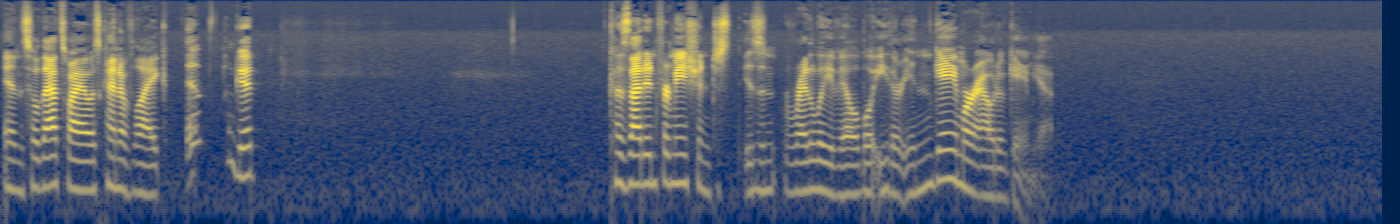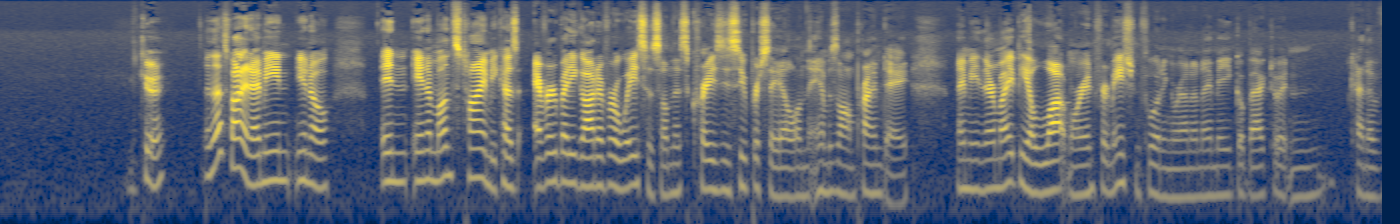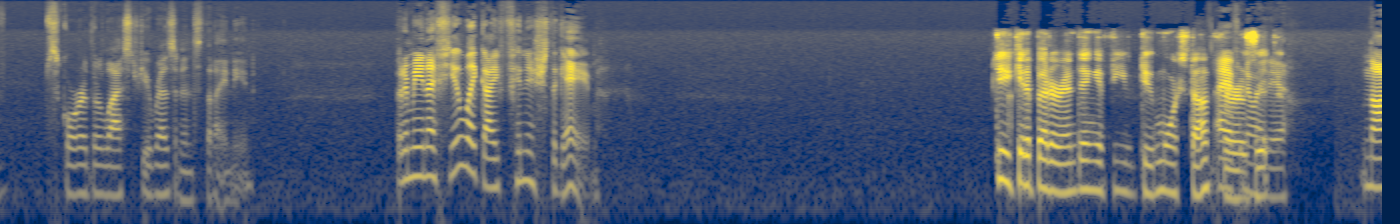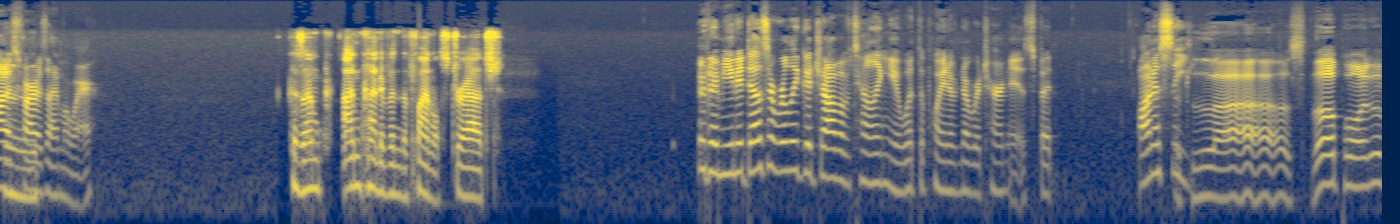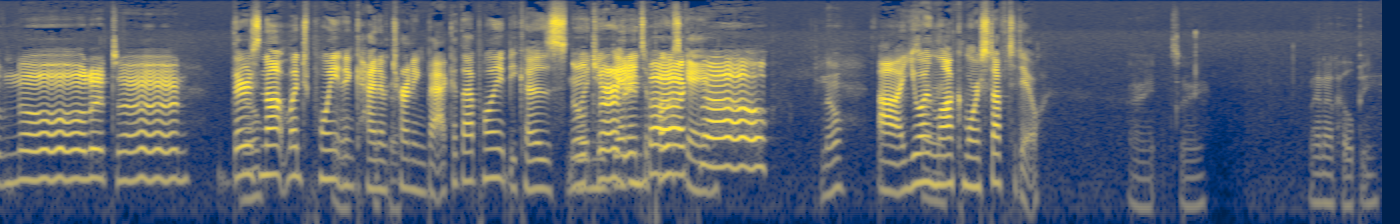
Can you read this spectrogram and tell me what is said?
And so that's why I was kind of like, eh, I'm good. Because that information just isn't readily available either in game or out of game yet. Okay. And that's fine. I mean, you know, in in a month's time, because everybody got Ever Oasis on this crazy super sale on the Amazon Prime Day, I mean, there might be a lot more information floating around, and I may go back to it and kind of score the last few residents that I need. But I mean, I feel like I finished the game. Do you get a better ending if you do more stuff? I have or no is it- idea. Not as far Mhm. as I'm aware. Because I'm I'm kind of in the final stretch. And I mean, it does a really good job of telling you what the point of no return is, but honestly, At last, the point of no return. there's No? not much point Oh, in kind of okay. turning back at that point because No when you get into post game, now. No. uh, you Sorry. unlock more stuff to do. All right. Sorry. Am I not helping?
